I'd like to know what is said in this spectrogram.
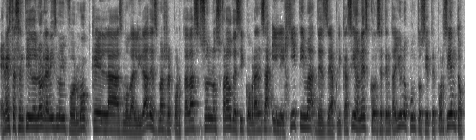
En este sentido, el organismo informó que las modalidades más reportadas son los fraudes y cobranza ilegítima desde aplicaciones con 71.7%,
